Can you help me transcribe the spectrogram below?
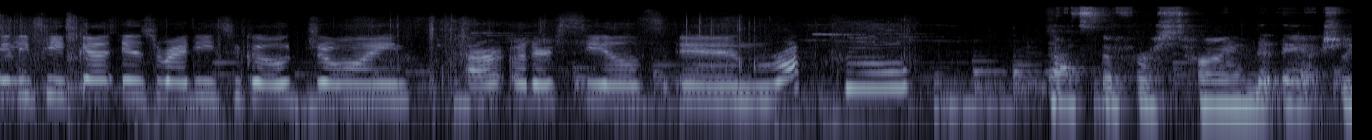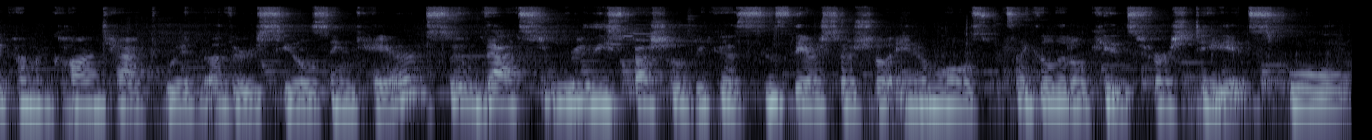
Ili Pika is ready to go join our other seals in rock pool. That's the first time that they actually come in contact with other seals in care. So that's really special because since they are social animals, it's like a little kid's first day at school.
